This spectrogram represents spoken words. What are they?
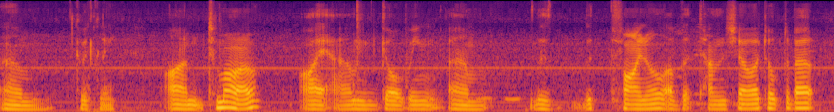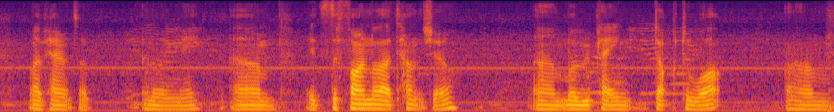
um, quickly, um, tomorrow I am going um, the the final of the talent show I talked about. My parents are annoying me. Um, it's the final of that talent show. Um, we'll be playing Doctor What. Um,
